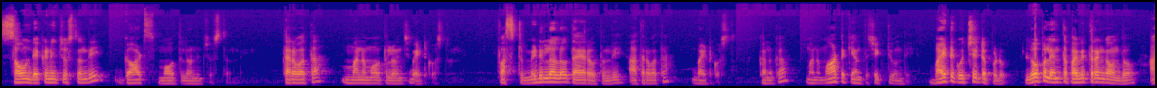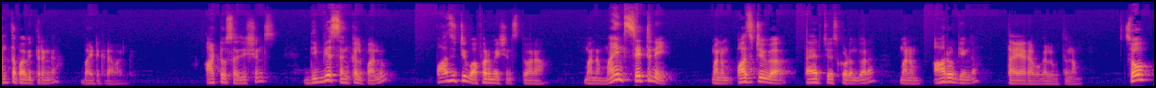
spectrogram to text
సౌండ్ ఎక్కడి నుంచి వస్తుంది? గాడ్స్ మౌత్లో నుంచి వస్తుంది. తర్వాత మన మౌత్లోంచి బయటకు వస్తుంది. ఫస్ట్ మిడిల్లలో తయారవుతుంది. ఆ తర్వాత బయటకు వస్తుంది. కనుక మన మాటకి అంత శక్తి ఉంది. బయటకు వచ్చేటప్పుడు లోపల ఎంత పవిత్రంగా ఉందో అంత పవిత్రంగా బయటకు రావాలి. ఆటో సజెషన్స్ దివ్య సంకల్పాలు పాజిటివ్ అఫర్మేషన్స్ ద్వారా మన మైండ్ సెట్ని మనం పాజిటివ్గా తయారు చేసుకోవడం ద్వారా మనం ఆరోగ్యంగా తయారవ్వగలుగుతున్నాం. So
